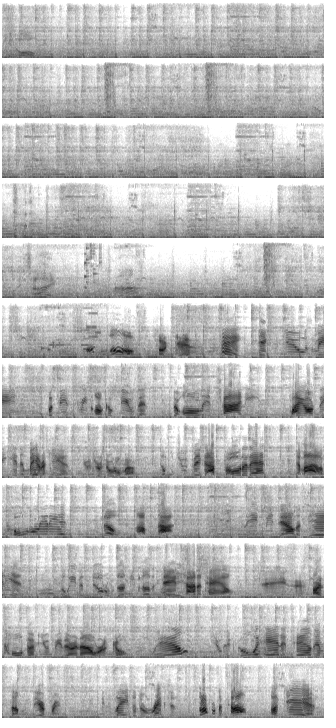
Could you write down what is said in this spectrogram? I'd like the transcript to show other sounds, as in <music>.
Fucking all. Again? Hey, are confusing. They're all in Chinese. Why aren't they in American? Use your Nudle map. Don't you think I thought of that? Am I a total idiot? No, I'm not. Keeps leading me down a dead end. So even Nudle doesn't even understand Chinatown. Jesus, I told them you'd be there an hour ago. Well, you could go ahead and tell them something different. Explain the directions. Start from the top. Again.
